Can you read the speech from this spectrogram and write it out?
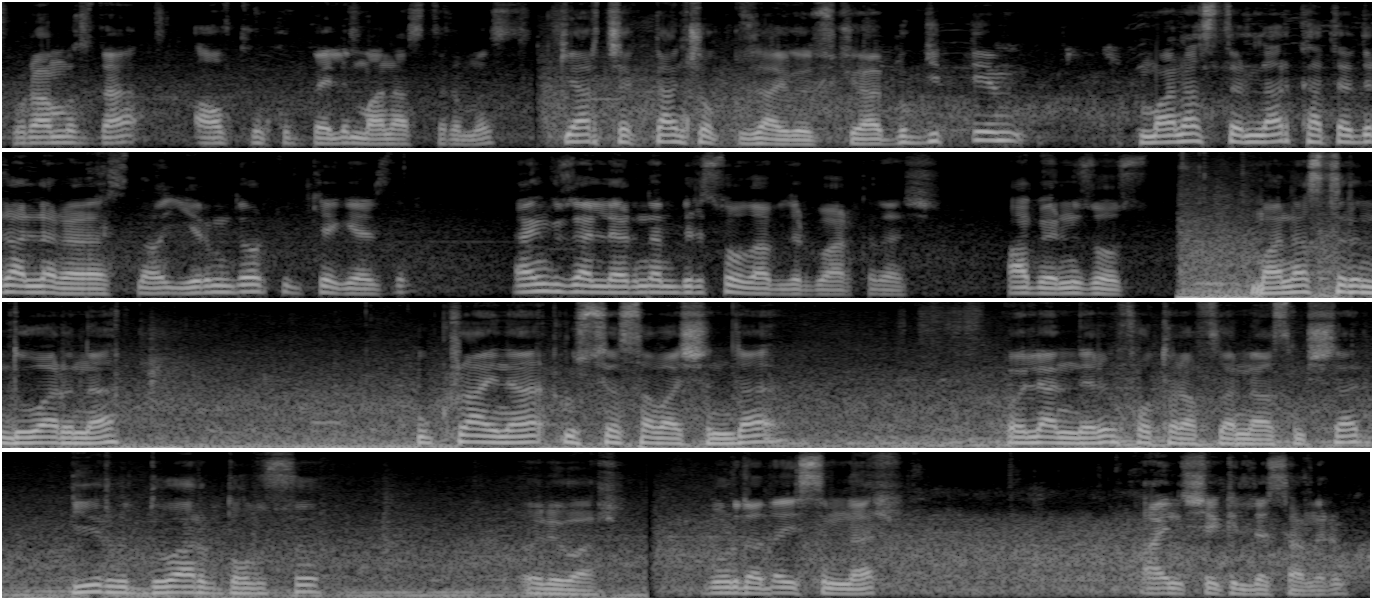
Sofya. Buramız da altın kubbeli manastırımız. Gerçekten çok güzel gözüküyor. Bu gittiğim manastırlar, katedraller arasında 24 ülke gezdim. En güzellerinden birisi olabilir bu arkadaş. Haberiniz olsun. Manastırın duvarına Ukrayna-Rusya savaşında ölenlerin fotoğraflarını asmışlar. Bir duvar dolusu ölü var. Burada da isimler. Aynı şekilde sanırım.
